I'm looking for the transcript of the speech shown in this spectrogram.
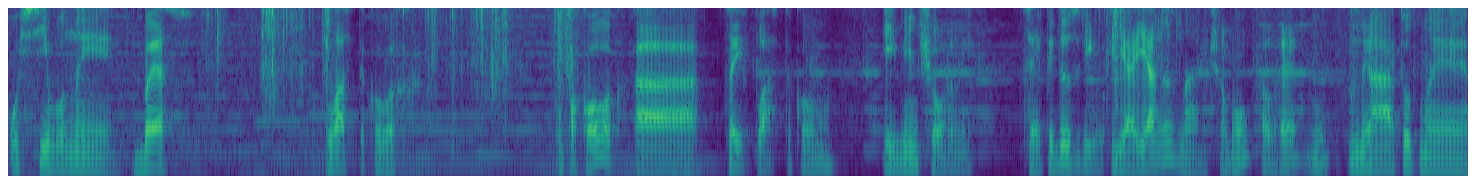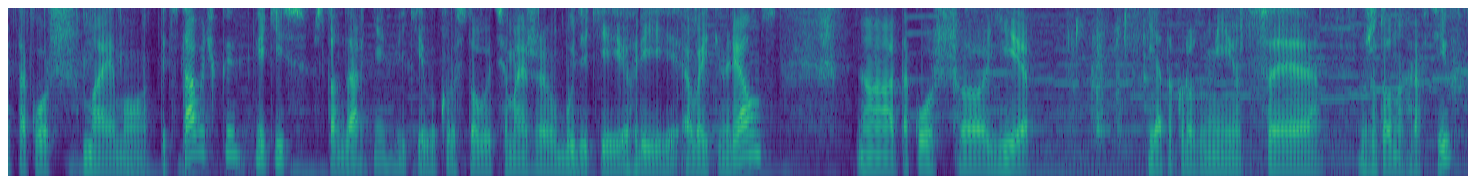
усі вони без пластикових упаковок, а цей в пластиковому. І він чорний. Це підозріло. Я, я не знаю чому, але ну не а тут ми також маємо підставочки, якісь стандартні, які використовуються майже в будь-якій грі Awaken Realms. А, також е, є, я так розумію, це жетони гравців,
